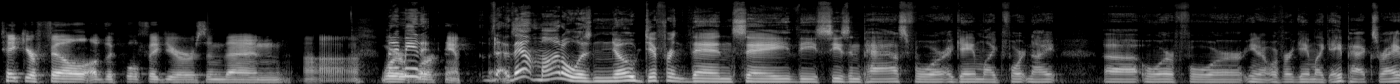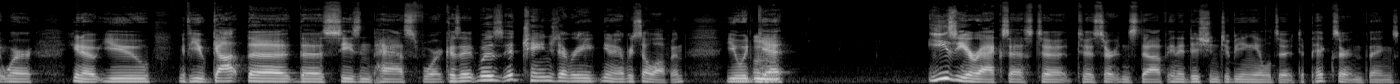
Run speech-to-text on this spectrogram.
Take your fill of the cool figures, and then uh, we're, I mean, we're Th- that model was no different than, say, the season pass for a game like Fortnite, uh, or for you know, or for a game like Apex, right? Where you know, you if you got the the season pass for it because it was it changed every you know every so often, you would get easier access to to certain stuff in addition to being able to to pick certain things.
